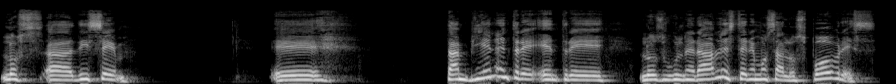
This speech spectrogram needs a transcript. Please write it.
Los ah, dice eh, también entre, entre los vulnerables tenemos a los pobres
